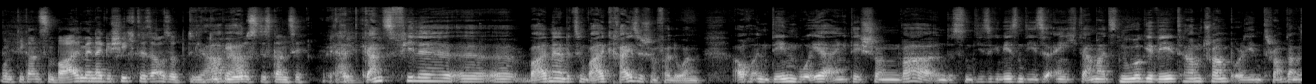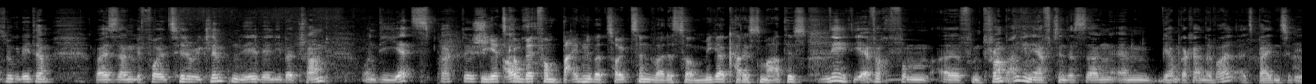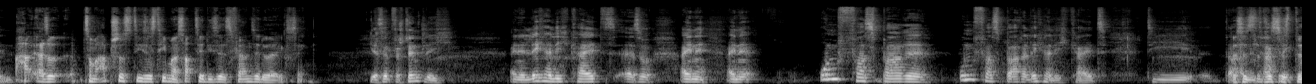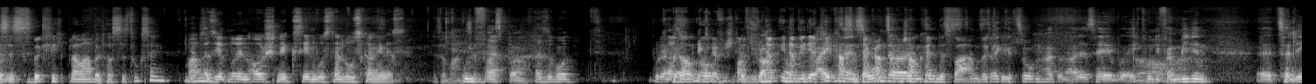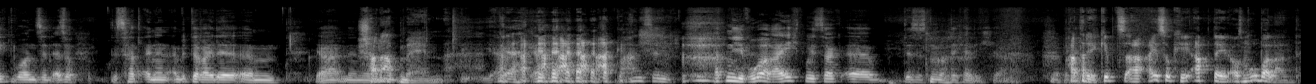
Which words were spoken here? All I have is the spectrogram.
Und die ganzen Wahlmännergeschichte ist auch so Ja, er dubios, hat- das Ganze. Er hat ganz viele äh, Wahlmänner bzw. Wahlkreise schon verloren. Auch in denen, wo er eigentlich schon war. Und das sind diese gewesen, die sie eigentlich damals nur gewählt haben, Trump, oder die den Trump damals nur gewählt haben, weil sie sagen, bevor jetzt Hillary Clinton will, wäre lieber Trump. Und die jetzt praktisch. Die jetzt auch, komplett von beiden überzeugt sind, weil das so mega charismatisch Nee, die einfach vom, äh, vom Trump angenervt sind, dass sie sagen, ähm, wir haben gar keine andere Wahl, als Biden zu wählen. Also zum Abschluss dieses Themas habt ihr dieses Fernsehduell gesehen? Ja, selbstverständlich. Eine Lächerlichkeit, also eine, eine unfassbare, unfassbare Lächerlichkeit, die da Das an ist, das ist, das ist wirklich blamabel. Hast das du gesehen? Marvin? Also ich habe nur den Ausschnitt gesehen, wo es dann losgegangen ist. das ist unfassbar. Also wo Wo dann Also auch- mehr verstanden. In der- in Mediathek hast du es ja ganz anschauen können, das war ins Dreck wirklich- gezogen hat und alles, hey, wo echt, wo die Familien äh, zerlegt worden sind. Also das hat einen äh, mittlerweile ähm, ja einen, Shut up, man. Ja, ja, Wahnsinn. Hat ein Niveau erreicht, wo ich sage, äh, das ist nur noch lächerlich. Ja. Patrick, gibt's ein Eishockey-Update aus dem Oberland?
